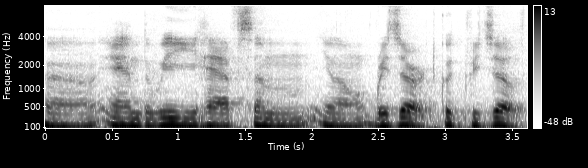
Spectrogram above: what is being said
uh, and we have some, you know, result, good result,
